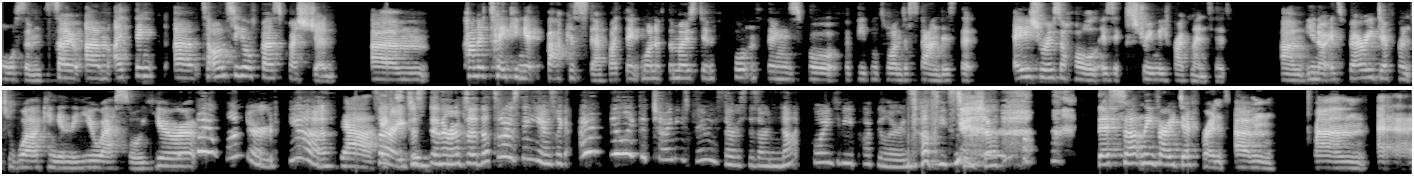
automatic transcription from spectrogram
Awesome. So um, I think uh, to answer your first question, um, kind of taking it back a step, I think one of the most important things for, for people to understand is that Asia as a whole is extremely fragmented. Um, you know, it's very different to working in the US or Europe. I wondered. Yeah. Yeah. Sorry, just interrupted. That's what I was thinking. I was like, I feel like the Chinese streaming services are not going to be popular in Southeast Asia. They're certainly very different. Um, um,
